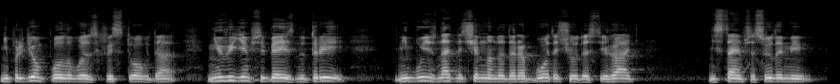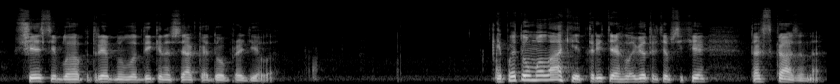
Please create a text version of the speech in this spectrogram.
не придем в полный возраст Христов, да, не увидим себя изнутри, не будем знать, над чем нам надо работать, чего достигать, не станем сосудами в честь и благопотребную владыки на всякое доброе дело. И поэтому Малахии, 3 главе, 3 стихе, так сказано.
